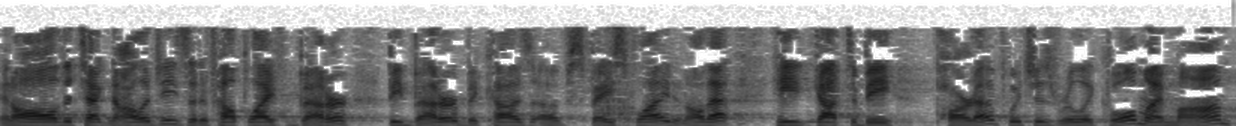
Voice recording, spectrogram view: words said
And all the technologies that have helped life better, be better because of space flight and all that, he got to be part of, which is really cool. My mom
